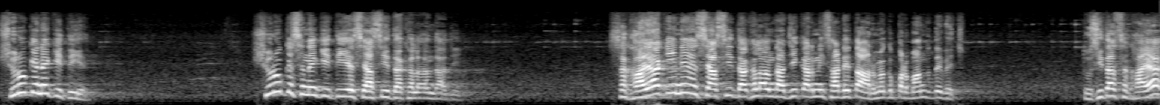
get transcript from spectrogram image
ਸ਼ੁਰੂ ਕਿਨੇ ਕੀਤੀ ਹੈ? ਸ਼ੁਰੂ ਕਿਸ ਨੇ ਕੀਤੀ ਹੈ ਸਿਆਸੀ ਦਖਲ ਅੰਦਾਜ਼ੀ ਸਿਖਾਇਆ ਕਿਨੇ ਸਿਆਸੀ ਦਖਲ ਅੰਦਾਜ਼ੀ ਕਰਨੀ ਸਾਡੇ ਧਾਰਮਿਕ ਪ੍ਰਬੰਧ ਦੇ ਵਿੱਚ? ਤੁਸੀਂ ਤਾਂ ਸਿਖਾਇਆ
